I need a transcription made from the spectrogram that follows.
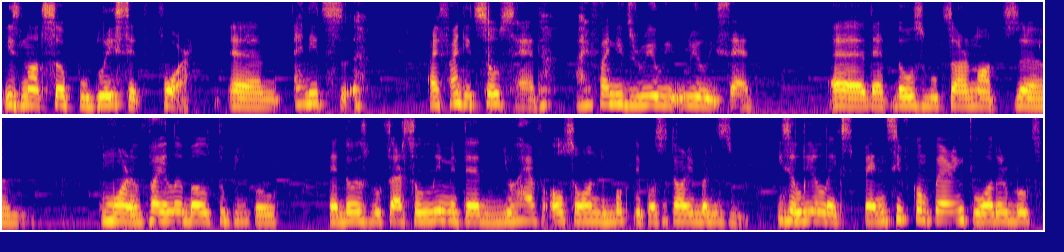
is not so publicit for. Um, and it's uh, I find it so sad. I find it really, really sad uh, that those books are not um, more available to people. That those books are so limited. You have also on the book depository, but it's is a little expensive comparing to other books.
